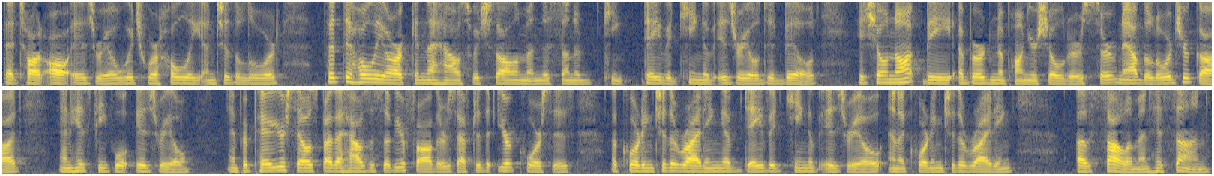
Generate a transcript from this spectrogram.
that taught all Israel, which were holy unto the Lord, Put the holy ark in the house which Solomon the son of king David, king of Israel, did build. It shall not be a burden upon your shoulders. Serve now the Lord your God and his people Israel and prepare yourselves by the houses of your fathers after the, your courses, according to the writing of David king of Israel, and according to the writing of Solomon his son.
